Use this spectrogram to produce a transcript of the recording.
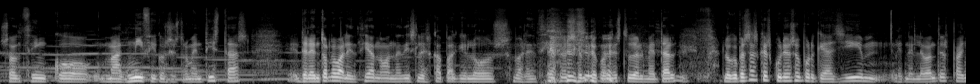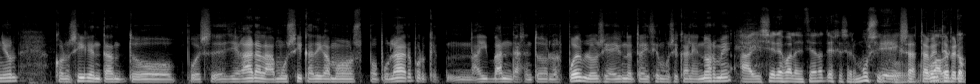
son cinco magníficos instrumentistas eh, del entorno valenciano. A nadie se le escapa que los valencianos siempre con esto del metal. Lo que pasa es que es curioso porque allí en el Levante español consiguen tanto pues llegar a la música, digamos, popular, porque hay bandas en todos los pueblos y hay una tradición musical enorme. Ahí si eres valenciano tienes que ser músico. Exactamente, pero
